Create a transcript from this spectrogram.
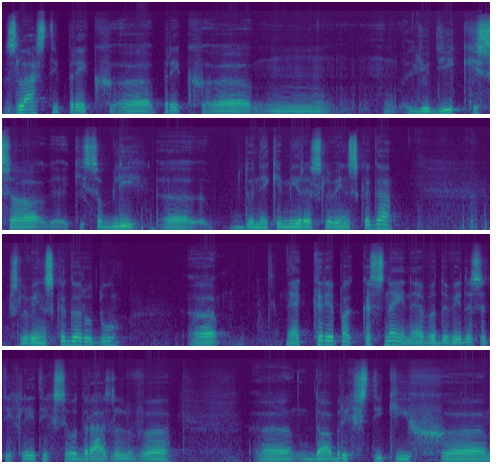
zlasti prek, uh, prek uh, m, ljudi, ki so, ki so bili uh, do neke mere slovenskega, slovenskega rodu. Uh, ne, kar je pa kasneje, ne, v 90-ih letih se odrazil v uh, dobrih stikih uh,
